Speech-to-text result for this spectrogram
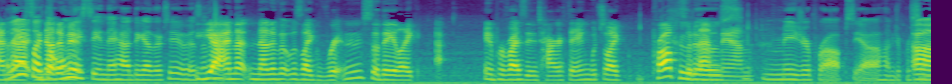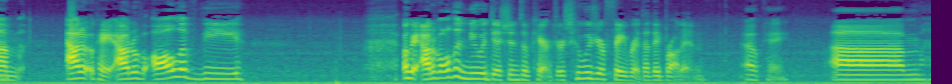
And I think it's like the only it- scene they had together too, isn't yeah, it? and that none of it was like written, so they like improvised the entire thing, which like props to them, man. Major props, yeah, hundred percent. Um, out of okay, out of all of the okay, out of all the new additions of characters, who was your favorite that they brought in? Okay. Um.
